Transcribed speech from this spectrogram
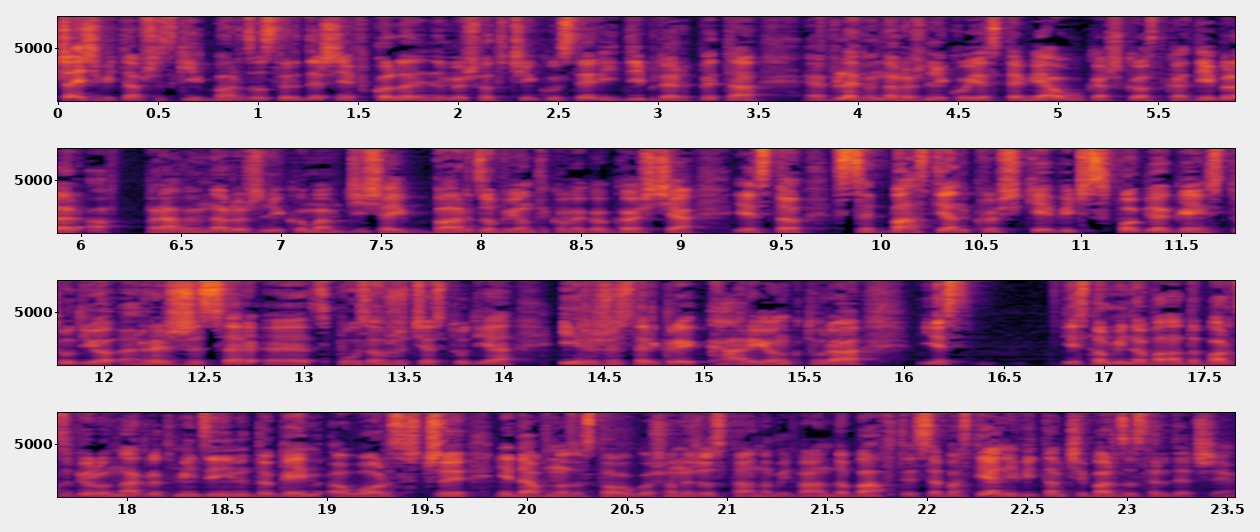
Cześć, witam wszystkich bardzo serdecznie w kolejnym już odcinku serii Dibler Pyta. W lewym narożniku jestem ja, Łukasz Kostka Dibler, a w prawym narożniku mam dzisiaj bardzo wyjątkowego gościa. Jest to Sebastian Krośkiewicz z Phobia Game Studio, reżyser, e, współzałożyciel studia i reżyser gry Carrion, która jest jest nominowana do bardzo wielu nagród, m.in. do Game Awards, czy niedawno zostało ogłoszone, że została nominowana do BAFTY. Sebastianie, witam Cię bardzo serdecznie.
